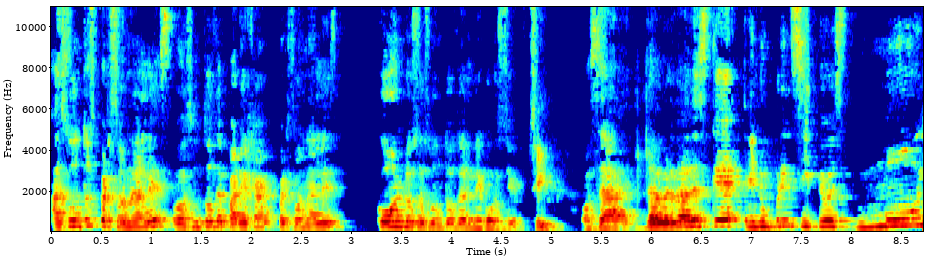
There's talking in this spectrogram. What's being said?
asuntos personales o asuntos de pareja personales con los asuntos del negocio. Sí. O sea, la verdad es que en un principio es muy,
